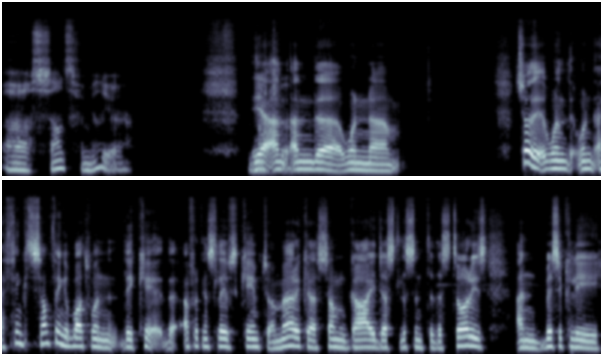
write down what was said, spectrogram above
Uh, sounds familiar. I'm yeah and sure. and uh, when um so when when i think something about when they came the african slaves came to america some guy just listened to the stories and basically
